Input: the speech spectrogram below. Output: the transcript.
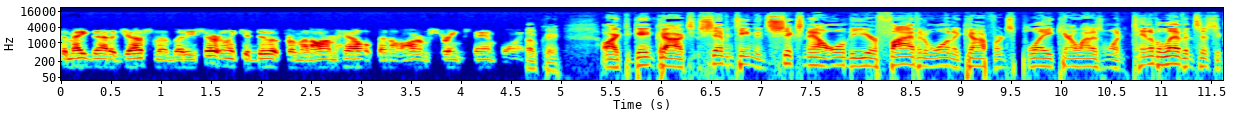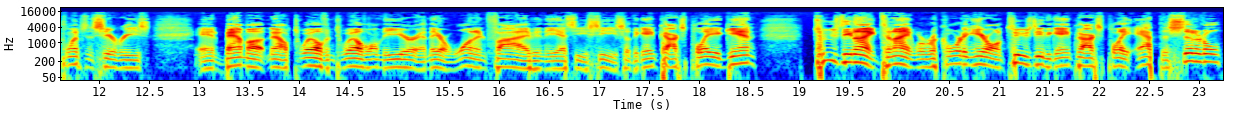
to make that adjustment, but he certainly could do it from an arm health and an arm strength standpoint. Okay. All right, the Gamecocks 17 and 6 now on the year, 5 and 1 in conference play. Carolina's won 10 of 11 since the Clemson series and Bama now 12 and 12 on the year and they are 1 and 5 in the SEC. So the Gamecocks play again Tuesday night tonight. We're recording here on Tuesday. The Gamecocks play at the Citadel.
